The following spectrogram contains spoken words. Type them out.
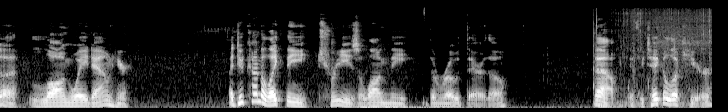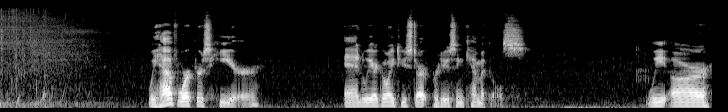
A long way down here. I do kind of like the trees along the, the road there, though. Now, if we take a look here, we have workers here, and we are going to start producing chemicals. We are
